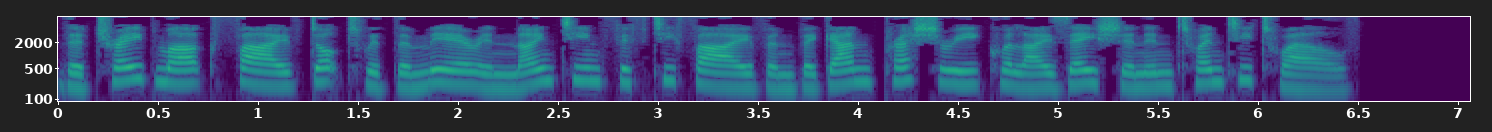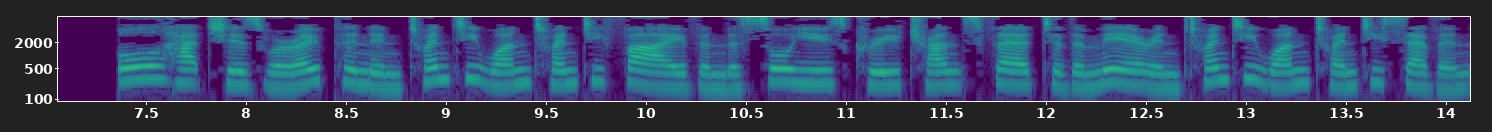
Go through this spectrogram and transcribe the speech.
The trademark 5 docked with the Mir in 1955 and began pressure equalization in 2012. All hatches were open in 2125 and the Soyuz crew transferred to the Mir in 2127.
